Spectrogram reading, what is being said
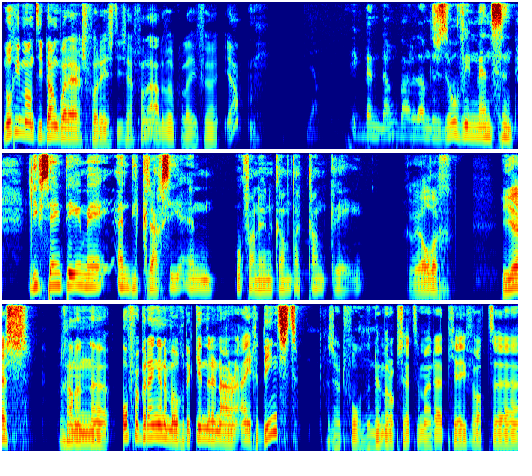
Nog iemand die dankbaar ergens voor is, die zegt van, ah, dat wil ik wel even. Ja. ja. Ik ben dankbaar dat er zoveel mensen lief zijn tegen mij en die kracht zien en ook van hun kant dat kan krijgen. Geweldig. Yes. We gaan een uh, offer brengen. Dan mogen de kinderen naar hun eigen dienst. Ik ga zo het volgende nummer opzetten, maar daar heb je even wat. Uh,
